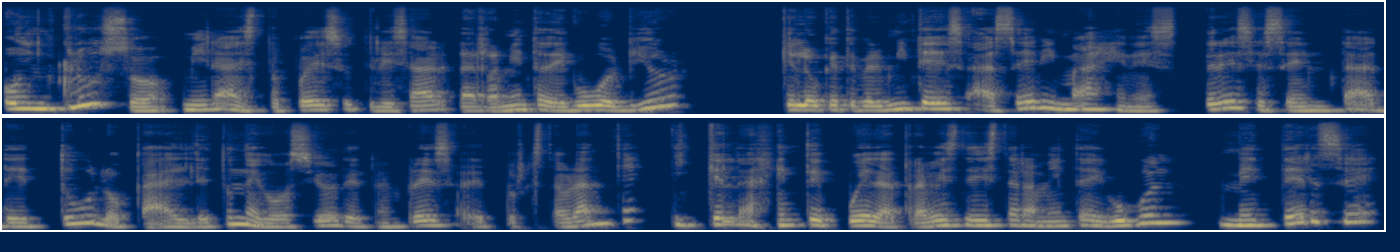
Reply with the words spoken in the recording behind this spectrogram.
O incluso, mira esto, puedes utilizar la herramienta de Google View, que lo que te permite es hacer imágenes 360 de tu local, de tu negocio, de tu empresa, de tu restaurante, y que la gente pueda a través de esta herramienta de Google meterse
